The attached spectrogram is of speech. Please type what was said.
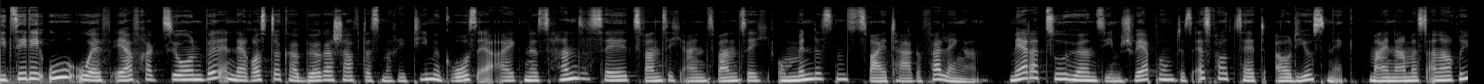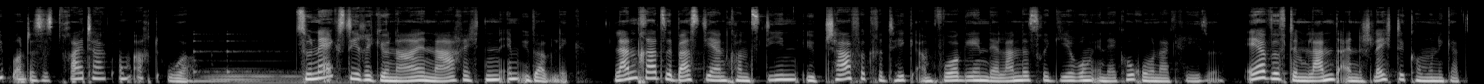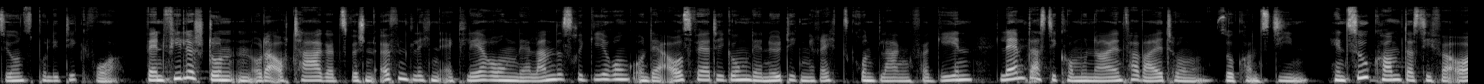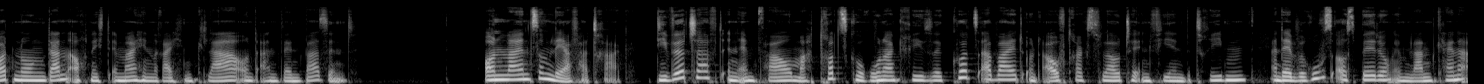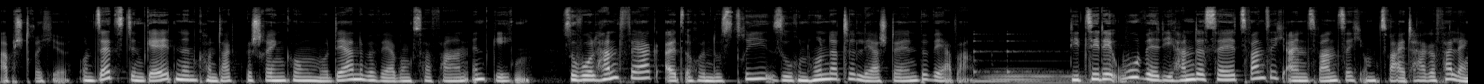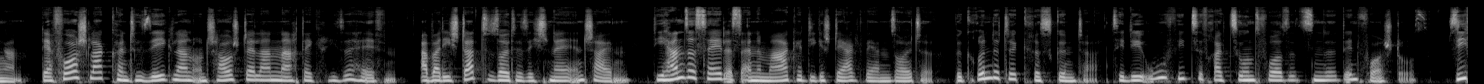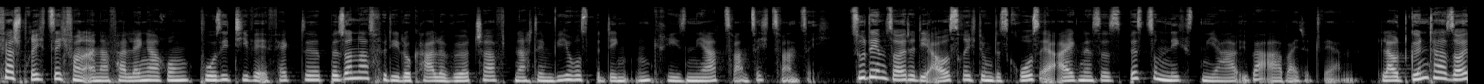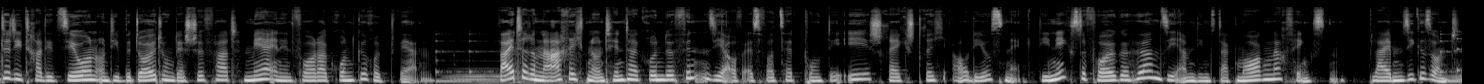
Die CDU-UFR-Fraktion will in der Rostocker Bürgerschaft das maritime Großereignis Hanse Sail 2021 um mindestens zwei Tage verlängern. Mehr dazu hören Sie im Schwerpunkt des SVZ Audio Snack. Mein Name ist Anna Rüb und es ist Freitag um 8 Uhr. Zunächst die regionalen Nachrichten im Überblick. Landrat Sebastian Konstin übt scharfe Kritik am Vorgehen der Landesregierung in der Corona-Krise. Er wirft dem Land eine schlechte Kommunikationspolitik vor. Wenn viele Stunden oder auch Tage zwischen öffentlichen Erklärungen der Landesregierung und der Ausfertigung der nötigen Rechtsgrundlagen vergehen, lähmt das die kommunalen Verwaltungen, so Konstin. Hinzu kommt, dass die Verordnungen dann auch nicht immer hinreichend klar und anwendbar sind. Online zum Lehrvertrag. Die Wirtschaft in MV macht trotz Corona-Krise, Kurzarbeit und Auftragsflaute in vielen Betrieben an der Berufsausbildung im Land keine Abstriche und setzt den geltenden Kontaktbeschränkungen moderne Bewerbungsverfahren entgegen. Sowohl Handwerk als auch Industrie suchen hunderte Lehrstellenbewerber. Die CDU will die Handelssale 2021 um zwei Tage verlängern. Der Vorschlag könnte Seglern und Schaustellern nach der Krise helfen. Aber die Stadt sollte sich schnell entscheiden. Die Hanse Sale ist eine Marke, die gestärkt werden sollte, begründete Chris Günther, CDU-Vizefraktionsvorsitzende, den Vorstoß. Sie verspricht sich von einer Verlängerung positive Effekte, besonders für die lokale Wirtschaft nach dem virusbedingten Krisenjahr 2020. Zudem sollte die Ausrichtung des Großereignisses bis zum nächsten Jahr überarbeitet werden. Laut Günther sollte die Tradition und die Bedeutung der Schifffahrt mehr in den Vordergrund gerückt werden. Weitere Nachrichten und Hintergründe finden Sie auf svz.de-audiosnack. Die nächste Folge hören Sie am Dienstagmorgen nach Pfingsten. Bleiben Sie gesund.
